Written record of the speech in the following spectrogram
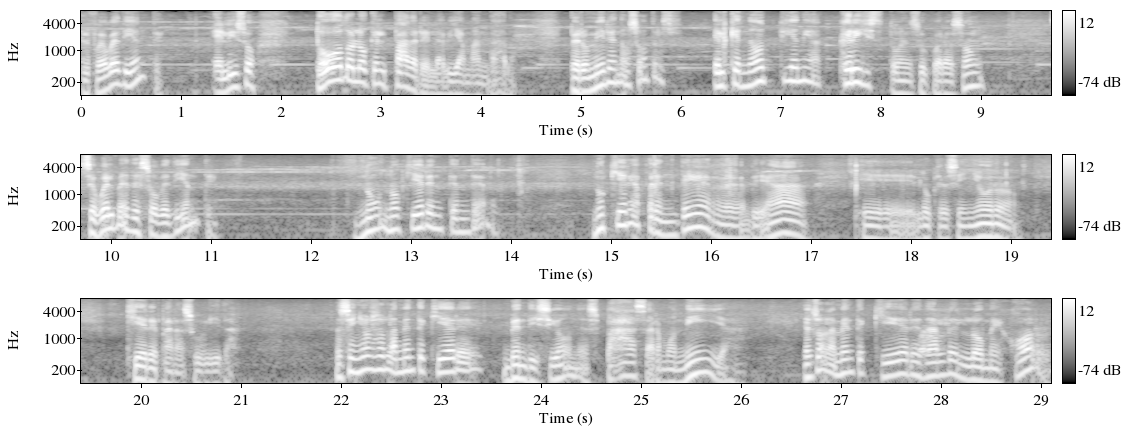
Él fue obediente. Él hizo todo lo que el Padre le había mandado. Pero mire nosotros, el que no tiene a Cristo en su corazón se vuelve desobediente. No, no quiere entender. No quiere aprender vea, lo que el Señor quiere para su vida. El Señor solamente quiere bendiciones, paz, armonía. Él solamente quiere darle lo mejor.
